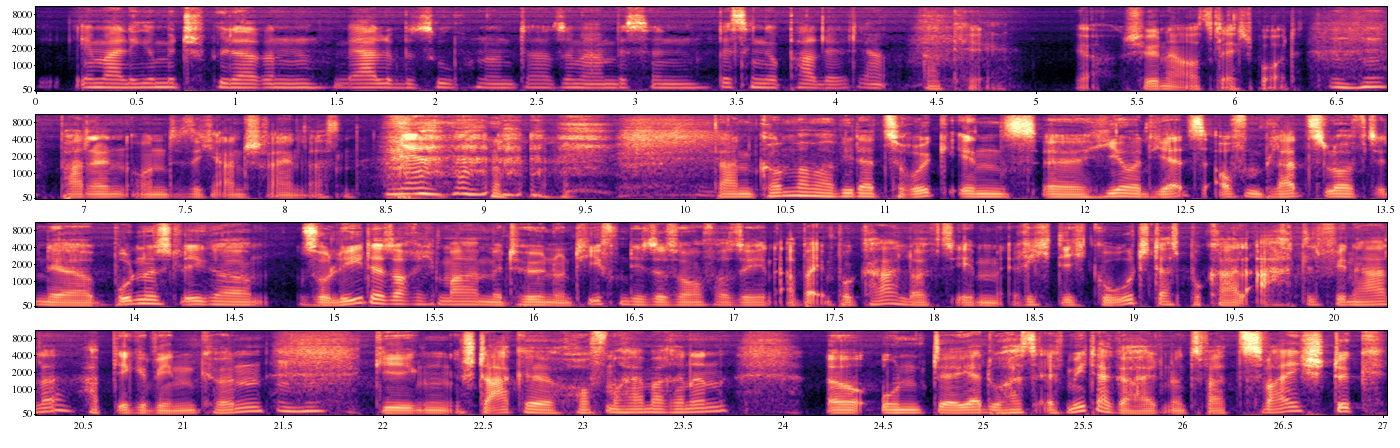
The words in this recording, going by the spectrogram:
die, ehemalige Mitspielerin Merle besuchen und da sind wir ein bisschen, bisschen gepaddelt, ja. Okay. Ja, schöner Ausgleichssport. Mhm. Paddeln und sich anschreien lassen. Ja. Dann kommen wir mal wieder zurück ins äh, Hier und Jetzt. Auf dem Platz läuft in der Bundesliga solide, sag ich mal, mit Höhen und Tiefen die Saison versehen. Aber im Pokal läuft es eben richtig gut. Das Pokal-Achtelfinale habt ihr gewinnen können mhm. gegen starke Hoffenheimerinnen. Äh, und äh, ja, du hast Elfmeter gehalten und zwar zwei Stück.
